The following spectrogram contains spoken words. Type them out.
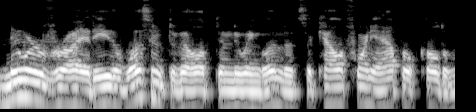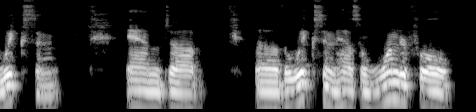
newer variety that wasn't developed in New England. It's a California apple called a Wickson, and uh, uh, the Wickson has a wonderful,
